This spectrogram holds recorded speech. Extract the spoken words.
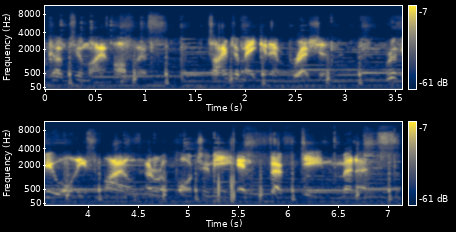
to my office. Time to make an impression. Review all these files and report to me in 15 minutes.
